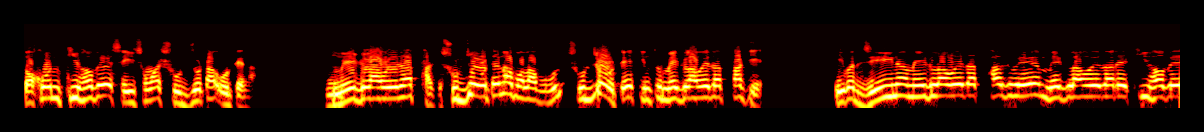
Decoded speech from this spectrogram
তখন কি হবে? সেই সময় সূর্যটা ওঠে না। মেঘলা ওয়েদার থাকে। সূর্য ওঠে না বলা ভুল সূর্য ওঠে কিন্তু মেঘলা ওয়েদার থাকে। এবার যেই না মেঘলা ওয়েদার থাকবে মেঘলা ওয়েদারে কি হবে?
